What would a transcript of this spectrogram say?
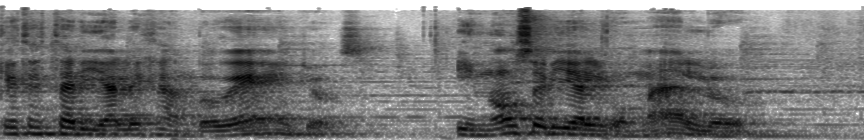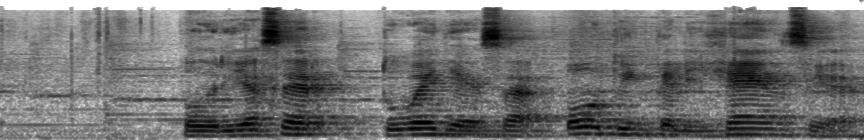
que te estaría alejando de ellos. Y no sería algo malo. Podría ser tu belleza o tu inteligencia.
